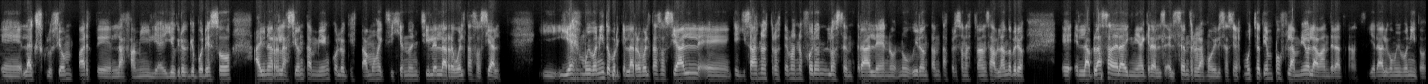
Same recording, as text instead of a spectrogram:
eh, la exclusión parte en la familia y yo creo que por eso hay una relación también con lo que estamos exigiendo en Chile en la revuelta social. Y, es muy bonito porque la revuelta social, eh, que quizás nuestros temas no fueron los centrales, no, no hubieron tantas personas trans hablando, pero eh, en la Plaza de la Dignidad, que era el, centro de las movilizaciones, mucho tiempo flameó la bandera trans y era algo muy bonito.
